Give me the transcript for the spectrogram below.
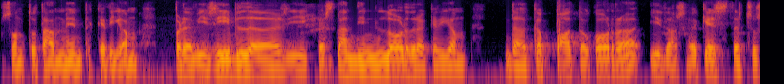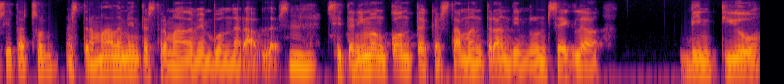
són totalment, que diguem, previsibles i que estan dins l'ordre, que diguem, del que pot ocórrer i doncs, aquestes societats són extremadament, extremadament vulnerables. Mm -hmm. Si tenim en compte que estem entrant dins un segle XXI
